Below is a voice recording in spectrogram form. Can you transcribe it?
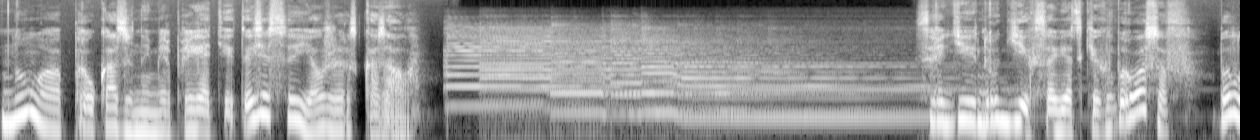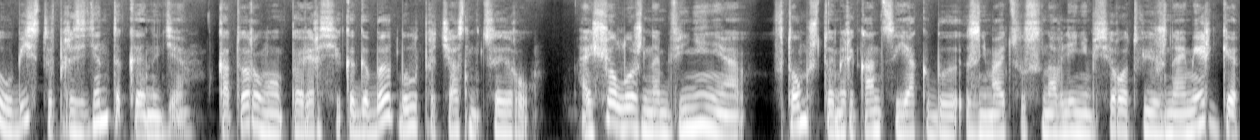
Ну, а про указанные мероприятия и тезисы я уже рассказала. Среди других советских вбросов было убийство президента Кеннеди, которому, по версии КГБ, был причастен ЦРУ. А еще ложное обвинение в том, что американцы якобы занимаются усыновлением сирот в Южной Америке,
